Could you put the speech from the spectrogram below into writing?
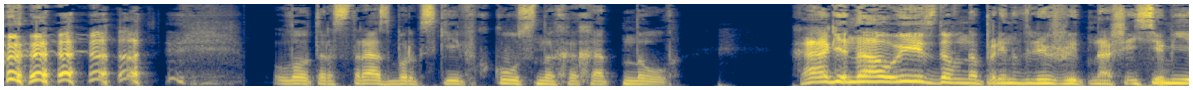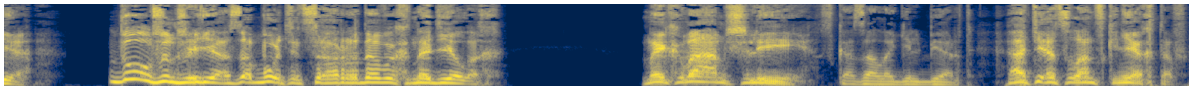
Лотар Страсбургский вкусно хохотнул. «Хагенау издавна принадлежит нашей семье. Должен же я заботиться о родовых наделах!» «Мы к вам шли!» — сказал Гильберт. «Отец Ланскнехтов!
